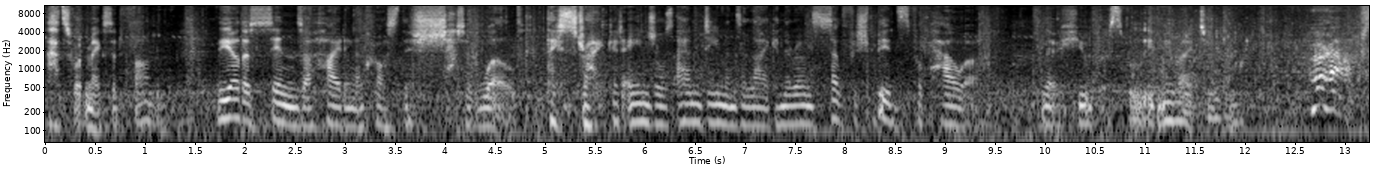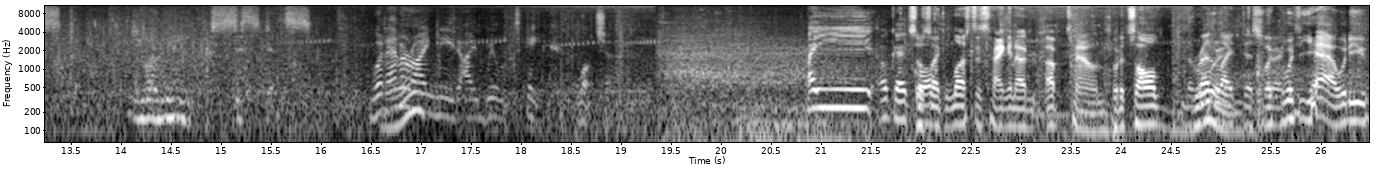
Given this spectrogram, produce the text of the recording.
That's what makes it fun. The other sins are hiding across this shattered world. They strike at angels and demons alike in their own selfish bids for power. Their hubris will lead me right to them. Perhaps you will need assistance. Whatever hmm? I need, I will take, Watcher. Bye. Okay, cool. So it's like Lust is hanging out in Uptown, but it's all The red light district. Like what? Yeah. What do you?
